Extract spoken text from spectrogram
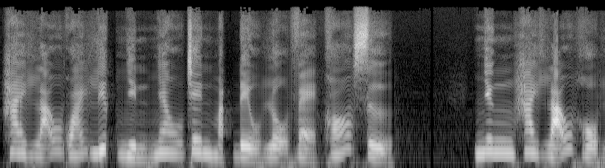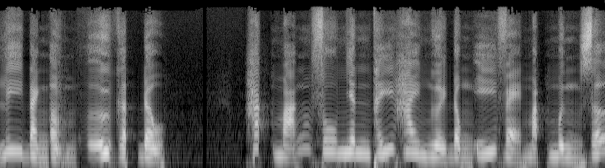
Hai lão quái liếc nhìn nhau trên mặt đều lộ vẻ khó xử. Nhưng hai lão hồ ly đành ẩm ứ gật đầu. Hắc mãng phu nhân thấy hai người đồng ý vẻ mặt mừng rỡ,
